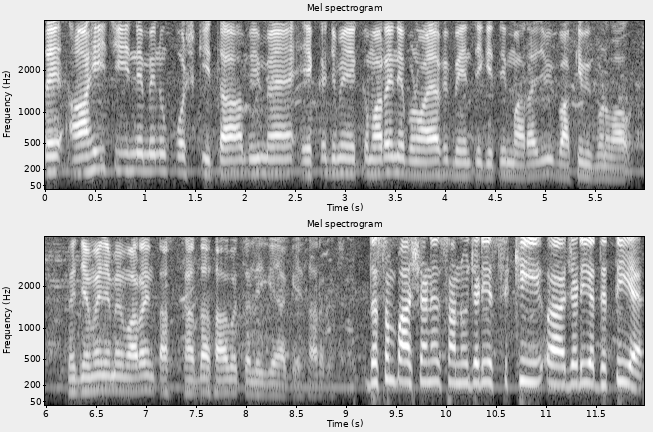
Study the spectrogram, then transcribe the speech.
ਤੇ ਆਹੀ ਚੀਜ਼ ਨੇ ਮੈਨੂੰ ਪੁਸ਼ ਕੀਤਾ ਵੀ ਮੈਂ ਇੱਕ ਜਿਵੇਂ ਇੱਕ ਮਹਾਰਾਜ ਨੇ ਬਣਵਾਇਆ ਫਿਰ ਬੇਨਤੀ ਕੀਤੀ ਮਹਾਰਾਜ ਵੀ ਬਾਕੀ ਵੀ ਬਣਵਾਓ। ਫਿਰ ਜਿਵੇਂ ਜਿਵੇਂ ਮਹਾਰਾਜ ਨੇ ਤਰਸ ਖਾਦਾ ਸਾਰਾ ਕੁਝ ਚਲੀ ਗਿਆ ਅੱਗੇ ਸਾਰਾ ਕੁਝ ਦਸਮ ਪਾਤਸ਼ਾਹ ਨੇ ਸਾਨੂੰ ਜਿਹੜੀ ਸਿੱਖੀ ਅ, ਜਿਹੜੀ ਇਹ ਦਿੱਤੀ ਹੈ।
